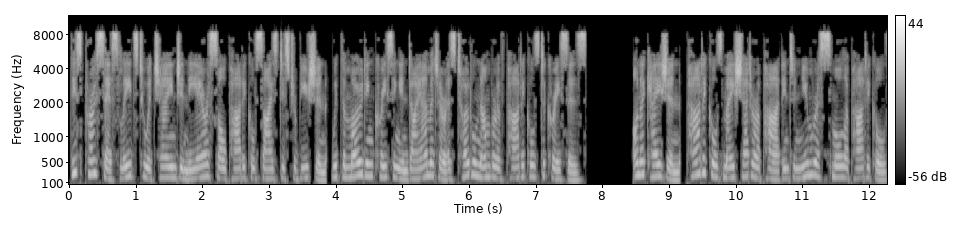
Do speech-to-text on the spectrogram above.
This process leads to a change in the aerosol particle size distribution, with the mode increasing in diameter as total number of particles decreases. On occasion, particles may shatter apart into numerous smaller particles,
